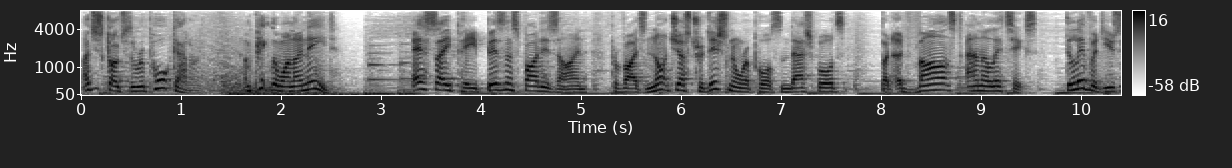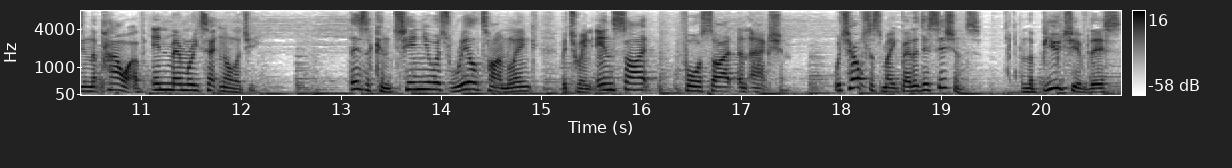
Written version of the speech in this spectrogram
I just go to the report gallery and pick the one I need. SAP Business ByDesign provides not just traditional reports and dashboards, but advanced analytics delivered using the power of in-memory technology. There's a continuous real-time link between insight, foresight and action, which helps us make better decisions. And the beauty of this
